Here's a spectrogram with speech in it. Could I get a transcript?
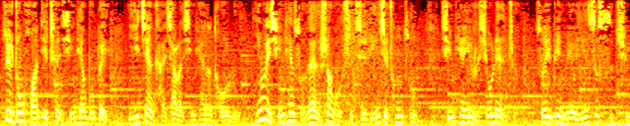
最终，皇帝趁刑天不备，一剑砍下了刑天的头颅。因为刑天所在的上古时期灵气充足，刑天又是修炼者，所以并没有因此死去，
